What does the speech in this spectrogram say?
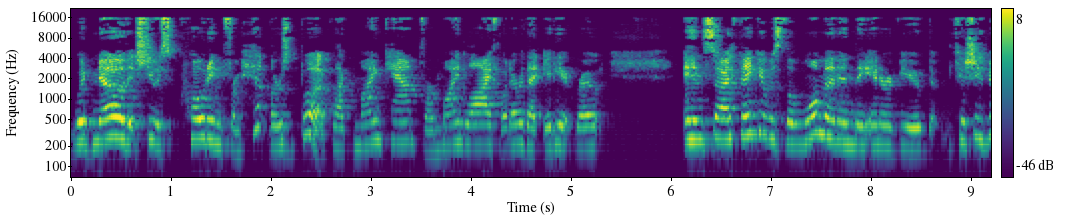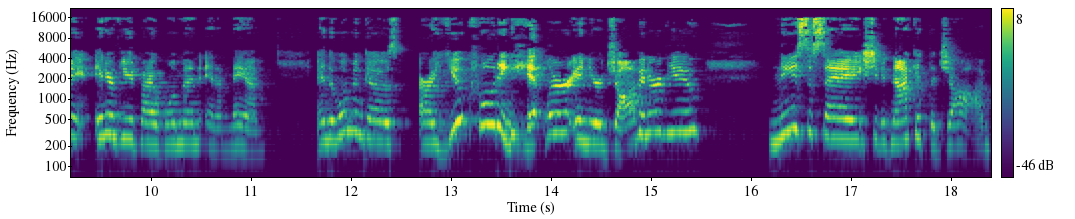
would know that she was quoting from Hitler's book, like Mein Kampf or Mein Life, whatever that idiot wrote. And so I think it was the woman in the interview, because she's being interviewed by a woman and a man. And the woman goes, Are you quoting Hitler in your job interview? Needs to say she did not get the job.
